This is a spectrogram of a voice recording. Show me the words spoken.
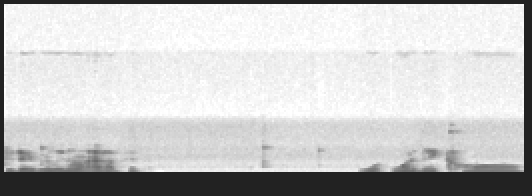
Do they really not have it? What what do they call?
